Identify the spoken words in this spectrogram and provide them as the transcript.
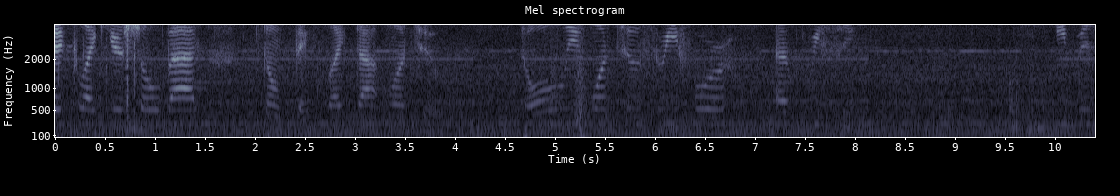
Think like you're so bad, don't think like that one too. It's only one, two, three, four, everything. Even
